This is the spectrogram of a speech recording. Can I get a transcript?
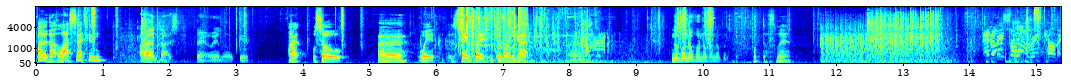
I heard that last second. I heard that straight away though, okay. I so uh wait, same place we killed that other guy. Another, another, another, another. What the flip? Enemy soldier incoming.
